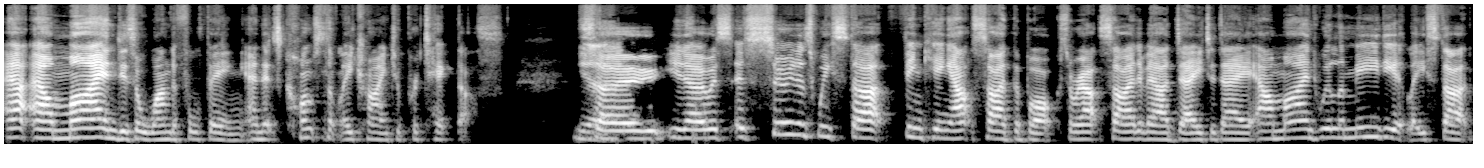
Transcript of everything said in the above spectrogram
our, our mind is a wonderful thing, and it's constantly trying to protect us. Yeah. So, you know, as, as soon as we start thinking outside the box or outside of our day to day, our mind will immediately start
